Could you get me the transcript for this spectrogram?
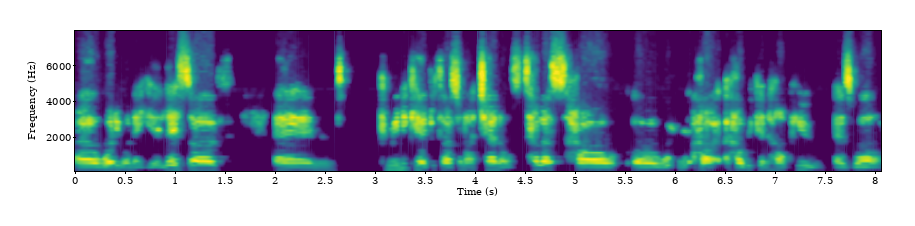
Uh, what do you want to hear less of? And communicate with us on our channels. Tell us how uh, how how we can help you as well.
